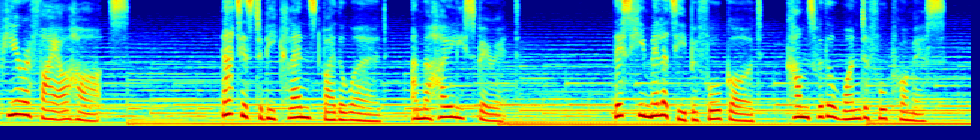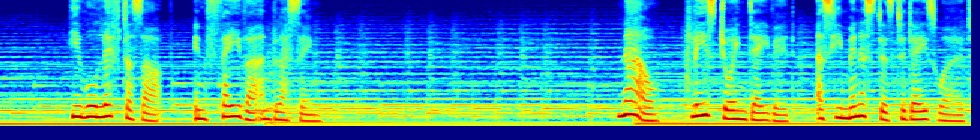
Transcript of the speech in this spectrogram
Purify our hearts. That is to be cleansed by the Word and the Holy Spirit. This humility before God comes with a wonderful promise. He will lift us up in favor and blessing. Now, please join David as he ministers today's word.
